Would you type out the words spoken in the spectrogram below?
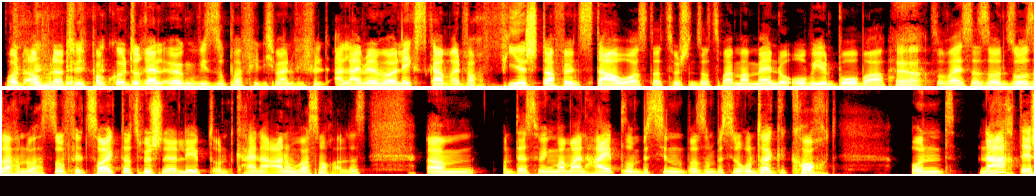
Und auch natürlich popkulturell irgendwie super viel. Ich meine, wie viel, allein wenn du überlegst, kamen einfach vier Staffeln Star Wars dazwischen. So zweimal Mando, Obi und Boba. Ja. So, weißt du, so, so Sachen. Du hast so viel Zeug dazwischen erlebt und keine Ahnung, was noch alles. Ähm, und deswegen war mein Hype so ein bisschen, so ein bisschen runtergekocht. Und nach der,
